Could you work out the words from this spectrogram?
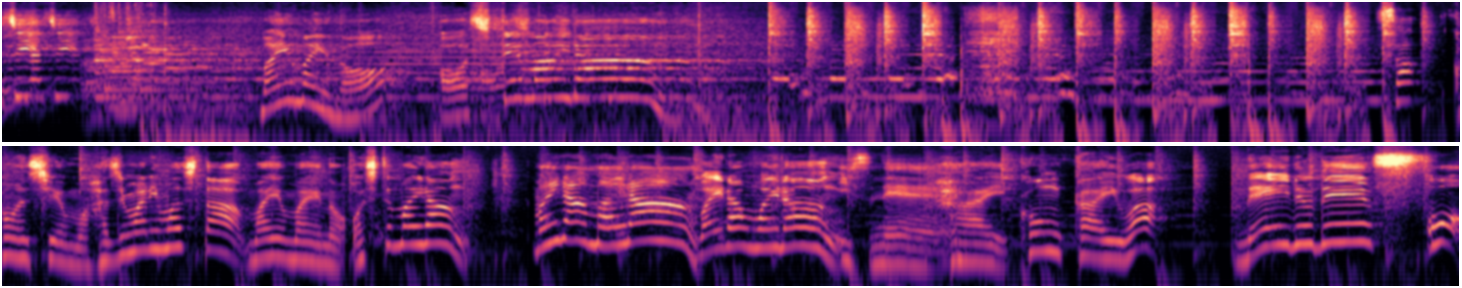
ジまゆまゆの押してまいら今週も始まりました。まゆまゆの押してまいらん。マイランマイランまいらんまいらん。いいっすね。はい。今回はネイルです。お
